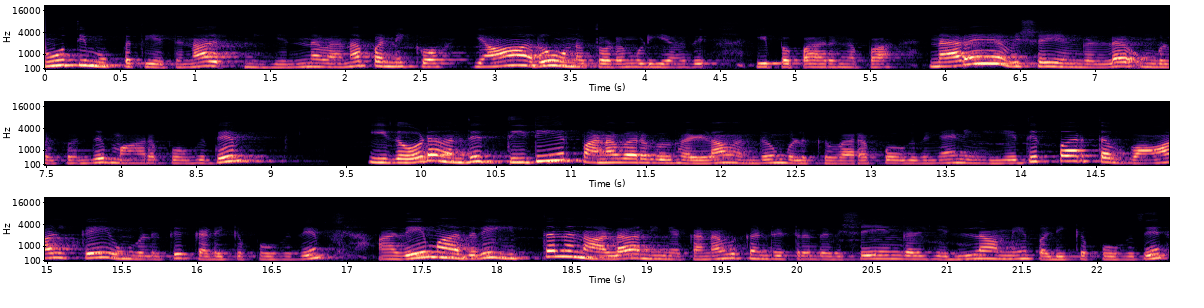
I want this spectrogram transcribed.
நூற்றி முப்பத்தி எட்டு நாள் நீ என்ன வேணால் பண்ணிக்கோ. யாரும் உன்னை தொட முடியாது. இப்போ பாருங்கப்பா நிறைய விஷயங்களில் உங்களுக்கு வந்து மாறப்போகுது. இதோட வந்து திடீர் பணவரவுகள்லாம் வந்து உங்களுக்கு வரப்போகுதுங்க. நீங்கள் எதிர்பார்த்த வாழ்க்கை உங்களுக்கு கிடைக்க போகுது. அதே மாதிரி இத்தனை நாளாக நீங்கள் கனவு கண்டுட்டு இருந்த விஷயங்கள் எல்லாமே பலிக்க போகுது.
